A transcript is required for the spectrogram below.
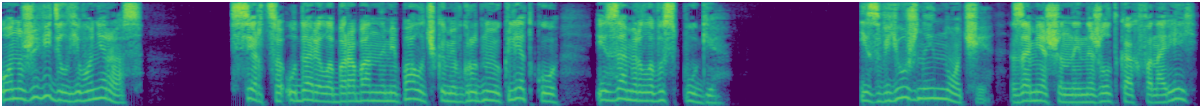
Он уже видел его не раз — Сердце ударило барабанными палочками в грудную клетку и замерло в испуге. Из вьюжной ночи, замешанной на желтках фонарей,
